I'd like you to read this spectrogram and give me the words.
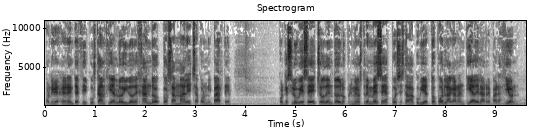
por diferentes circunstancias lo he ido dejando, cosa mal hecha por mi parte. Porque si lo hubiese hecho dentro de los primeros tres meses, pues estaba cubierto por la garantía de la reparación.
